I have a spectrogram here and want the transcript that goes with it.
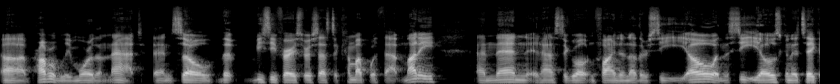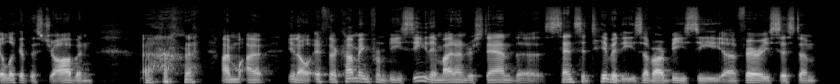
uh, probably more than that. And so the BC Ferries first has to come up with that money, and then it has to go out and find another CEO, and the CEO is going to take a look at this job and. Uh, I'm, I, you know, if they're coming from BC, they might understand the sensitivities of our BC uh, ferry system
